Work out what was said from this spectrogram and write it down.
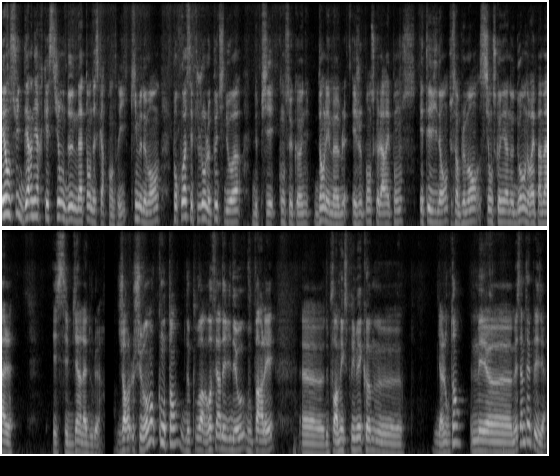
Et ensuite, dernière question de Nathan d'Escarpenterie qui me demande pourquoi c'est toujours le petit doigt de pied qu'on se cogne dans les meubles? Et je pense que la réponse est évidente. Tout simplement, si on se cognait un autre doigt, on aurait pas mal. Et c'est bien la douleur. Genre, je suis vraiment content de pouvoir refaire des vidéos, vous parler, euh, de pouvoir m'exprimer comme il y a longtemps, mais, mais ça me fait plaisir.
